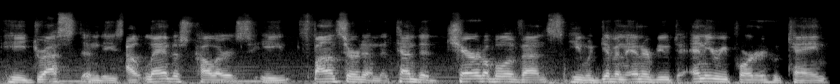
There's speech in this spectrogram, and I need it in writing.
He dressed in these outlandish colors. He sponsored and attended charitable events. He would give an interview to any reporter who came.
